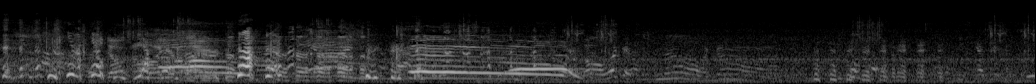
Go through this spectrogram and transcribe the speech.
oh, look at him. Oh, no, God. He's got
